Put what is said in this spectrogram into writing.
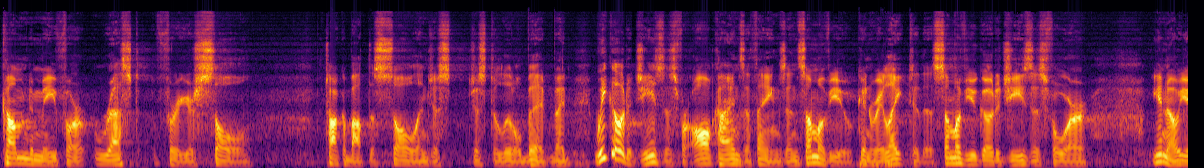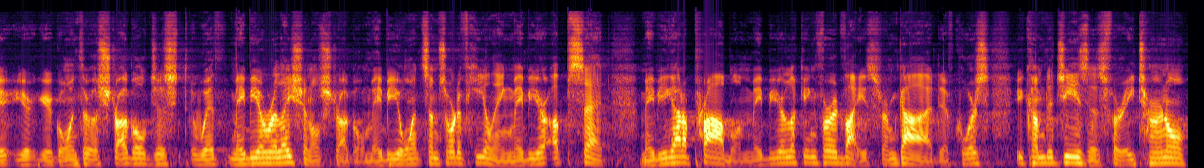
Come to me for rest for your soul. Talk about the soul in just, just a little bit, but we go to Jesus for all kinds of things, and some of you can relate to this. Some of you go to Jesus for you know, you're, you're going through a struggle just with maybe a relational struggle. Maybe you want some sort of healing. Maybe you're upset. Maybe you got a problem. Maybe you're looking for advice from God. Of course, you come to Jesus for eternal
